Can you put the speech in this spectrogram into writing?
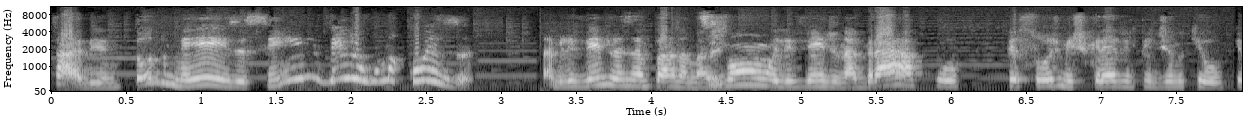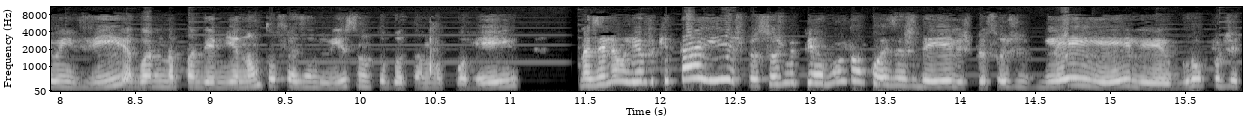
sabe, todo mês, assim, ele vende alguma coisa. Sabe? Ele vende um exemplar na Amazon, Sim. ele vende na Draco, pessoas me escrevem pedindo que eu, que eu envie. Agora, na pandemia, não estou fazendo isso, não estou botando no correio. Mas ele é um livro que está aí, as pessoas me perguntam coisas dele, as pessoas leem ele, o grupo de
